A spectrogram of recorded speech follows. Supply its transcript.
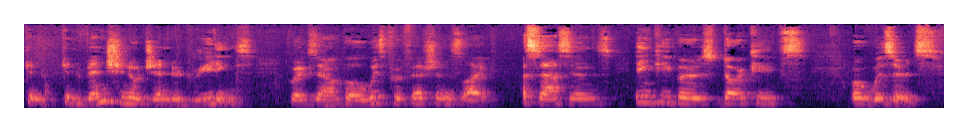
con- conventional gendered readings for example, with professions like assassins, innkeepers, darkkeepers, or wizards.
